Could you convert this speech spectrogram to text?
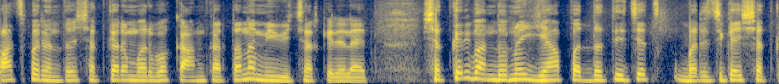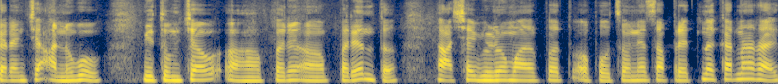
आजपर्यंत शेतकऱ्यांबरोबर काम करताना मी विचार केलेला आहे. शेतकरी बांधवांनो या पद्धतीचेच बरेच काही शेतकऱ्यांचे अनुभव मी तुमच्या पर्यंत अशा व्हिडिओमार्फत पोहोचवण्याचा प्रयत्न करणार आहेत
